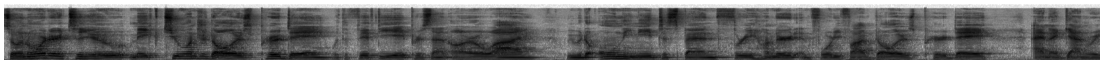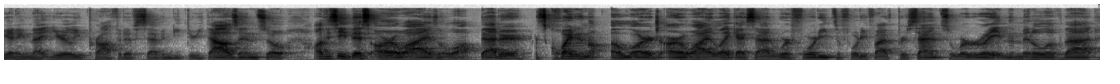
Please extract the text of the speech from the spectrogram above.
So in order to make $200 per day with a 58% ROI, we would only need to spend $345 per day and again we're getting that yearly profit of 73000 so obviously this roi is a lot better. It's quite an, a large roi like i said we're 40 to 45 percent. So we're right in the middle of that.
